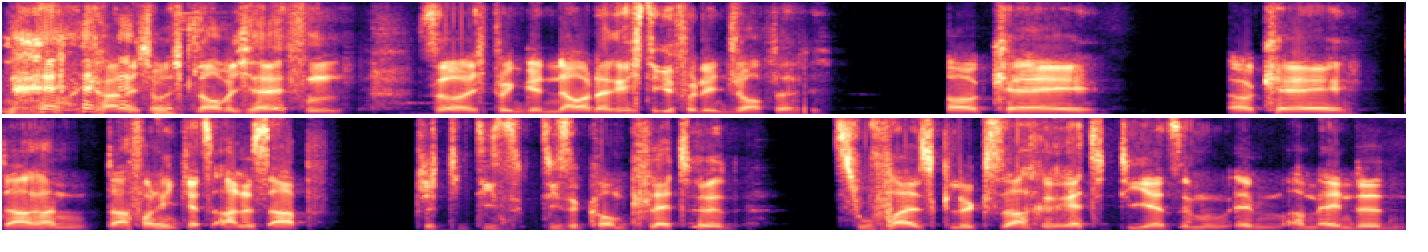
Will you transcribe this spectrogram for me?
Da kann ich euch, glaube ich, helfen. So, ich bin genau der Richtige für den Job. Okay, okay, daran, davon hängt jetzt alles ab. Die- Diese, diese komplette Zufallsglückssache rettet die jetzt im, im, am Ende.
